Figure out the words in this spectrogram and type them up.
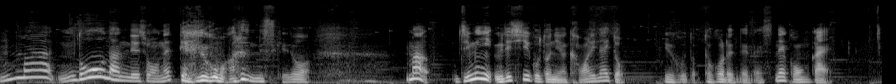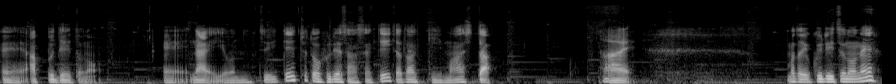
まあどうなんでしょうねっていうのもあるんですけどまあ地味に嬉しいことには変わりないということところでですね今回、えー、アップデートの、えー、内容についてちょっと触れさせていただきましたはい。また翌日のね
